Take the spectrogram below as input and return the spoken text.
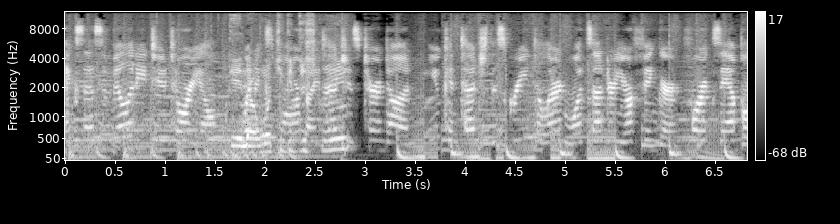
Accessibility tutorial. Okay, when now once you get the screen, touch is turned on, you can touch the screen to learn what's under your finger. For example,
